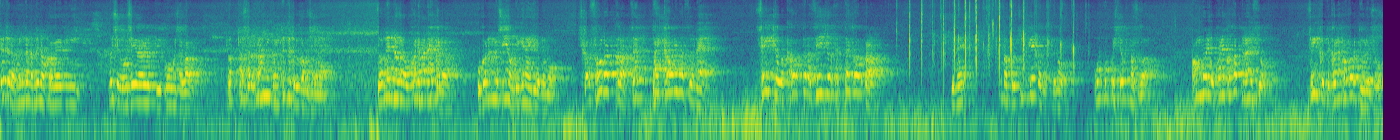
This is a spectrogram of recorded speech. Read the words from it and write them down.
出たらみんなの目の輝きにむしろ教えられるっていう候補者がひょっとしたら何人かに出てくるかもしれない。残念ながらお金はないからお金の支援はできないけれどもしかしそうなったら絶対変わりますよね。選挙が変わったら政治は絶対変わるから。でね今途中経過ですけど報告しておきますがあんまりお金かかってないんですよ。選挙って金かかるって言われるでしょ？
